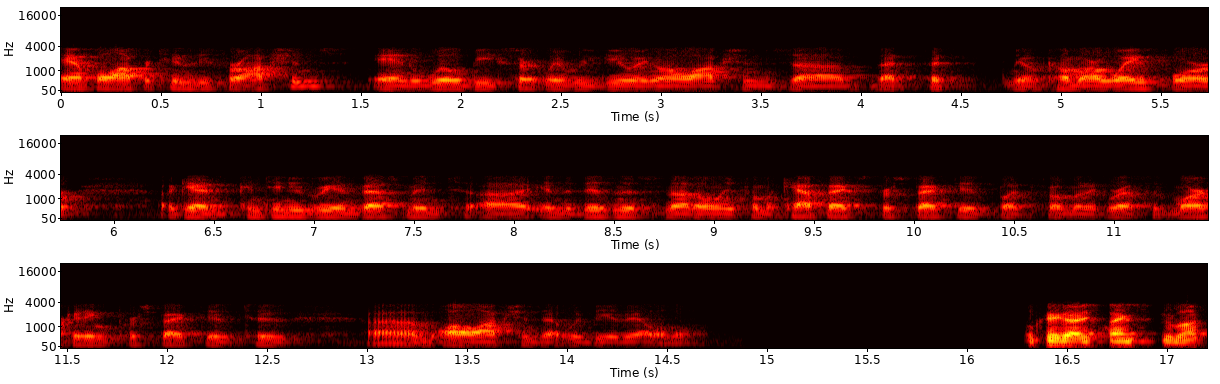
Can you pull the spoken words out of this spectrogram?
ample opportunity for options, and we'll be certainly reviewing all options uh that that you know come our way for, again, continued reinvestment in the business, not only from a CapEx perspective, but from an aggressive marketing perspective to all options that would be available. Okay, guys. Thanks. Good luck.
